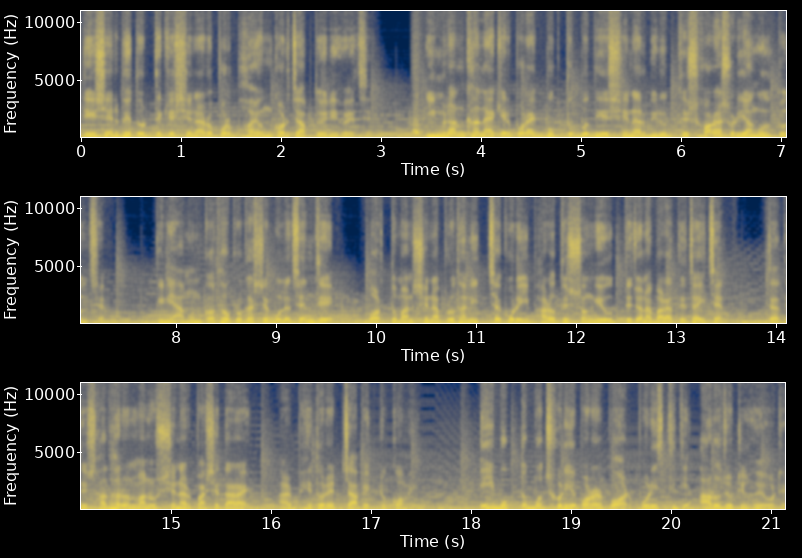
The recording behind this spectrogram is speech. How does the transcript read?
দেশের ভেতর থেকে সেনার ওপর ভয়ঙ্কর চাপ তৈরি হয়েছে। ইমরান খান একের পর এক বক্তব্য দিয়ে সেনার বিরুদ্ধে সরাসরি আঙুল তুলছেন। তিনি এমন কথাও প্রকাশ্যে বলেছেন যে, বর্তমান সেনা প্রধান ইচ্ছা করেই ভারতের সঙ্গে উত্তেজনা বাড়াতে চাইছেন, যাতে সাধারণ মানুষ সেনার পাশে দাঁড়ায় আর ভেতরের চাপ একটু কমে। এই বক্তব্য ছড়িয়ে পড়ার পর পরিস্থিতি আরও জটিল হয়ে ওঠে।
